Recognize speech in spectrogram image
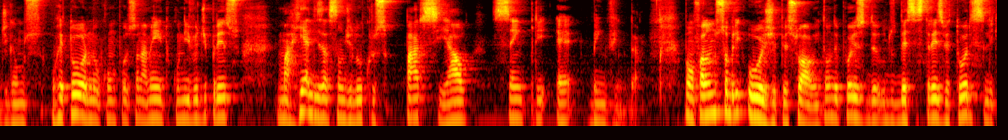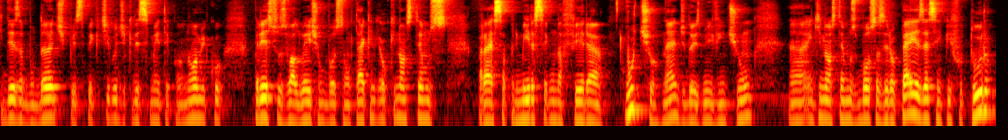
digamos, o retorno, com o posicionamento, com o nível de preço, uma realização de lucros parcial sempre é bem-vinda. Bom, falando sobre hoje, pessoal, então depois desses três vetores, liquidez abundante, perspectiva de crescimento econômico, preços, valuation, posição técnica, o que nós temos para essa primeira segunda-feira útil né, de 2021, uh, ah, em que nós temos bolsas europeias, S&P Futuro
